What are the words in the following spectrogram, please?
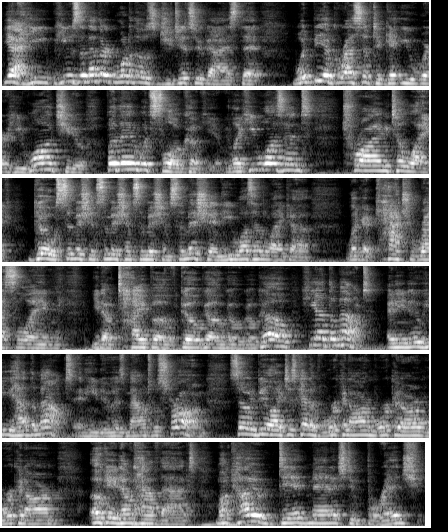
Yeah, he he was another one of those jujitsu guys that would be aggressive to get you where he wants you, but then would slow cook you. Like he wasn't trying to like go submission, submission, submission, submission. He wasn't like a like a catch wrestling, you know, type of go, go, go, go, go. He had the mount, and he knew he had the mount, and he knew his mount was strong. So it'd be like just kind of work an arm, work an arm, work an arm. Okay, don't have that. Moncayo did manage to bridge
